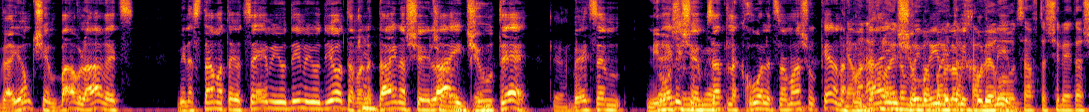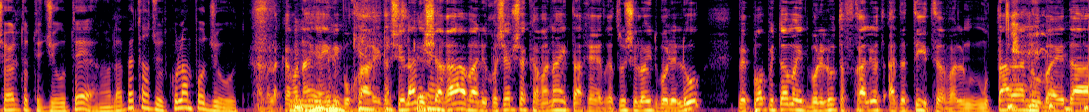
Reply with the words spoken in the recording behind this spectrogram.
והיום כשהם באו לארץ, מן הסתם אתה יוצא עם יהודים ויהודיות, אבל עדיין השאלה היא כן. ג'הותה. כן. בעצם, נראה לי שהם קצת לקחו על עצמם משהו, כן, אנחנו עדיין שומרים ולא מתבוללים. סבתא שלי הייתה שואלת אותי, ג'הותה? אני אומר לה, בטח ג'הות, כולם פה ג'הות. אבל הכוונה היא האם היא בוכרית. השאלה כן. נשארה, אבל אני חושב שהכוונה הייתה אחרת. רצו שלא יתבוללו, ופה פתאום ההתבוללות הפכה להיות עדתית, אבל מותר לנו בעדה,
